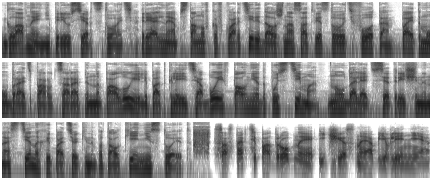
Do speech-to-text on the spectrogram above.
Главное не переусердствовать. Реальная обстановка в квартире должна соответствовать фото, поэтому убрать пару царапин на полу или подклеить обои вполне допустимо, но удалять все трещины на стенах и потеки на потолке не стоит. Составьте подробное и честное объявление.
